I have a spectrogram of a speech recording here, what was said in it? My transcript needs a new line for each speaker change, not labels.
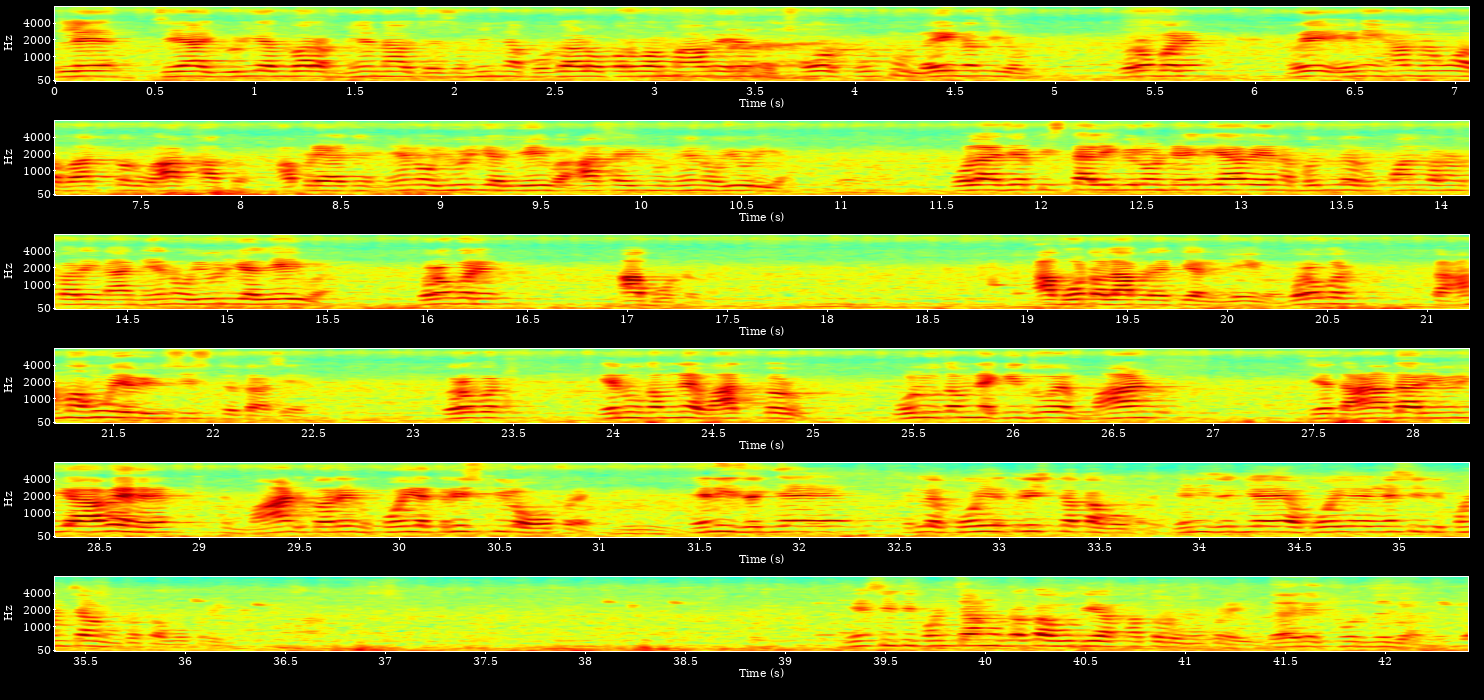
એટલે જે આ યુરિયા દ્વારા મેન આ જે જમીનના બગાડો કરવામાં આવે અને છોડ પૂરતું લઈ નથી આવતું. બરોબર હવે એની સામે હું આ વાત કરું આ ખાતર. આપણે આજે નેનો યુરિયા લઈ આવ્યા, આ સાઈડનું નેનો યુરિયા. ઓલા જે પિસ્તાલીસ કિલો ટેલી આવે એના બદલે રૂપાંતરણ કરીને આ નેનો યુરિયા લઈ આવ્યા. બરોબર આ બોટલ. આ બોટલ આપણે અત્યારે લઈ આવ્યા. બરોબર? તો આમાં શું એવી વિશિષ્ટતા છે? બરોબર? એનું તમને વાત કરું. ઓલું તમને કીધું એ માંડ જે દાણાદાર યુરિયા આવે છે એ માંડ કરીને કોઈએ ત્રીસ કિલો વપરાય. એની જગ્યાએ એટલે કોઈએ ત્રીસ ટકા વપરાય. એની જગ્યાએ કોઈએ એંશીથી પંચાણું ટકા વપરાય. એંશીથી પંચાણું ટકા સુધી આ ખાતરો વપરાય.
ડાયરેક્ટ છોડ લઈ જવાનું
